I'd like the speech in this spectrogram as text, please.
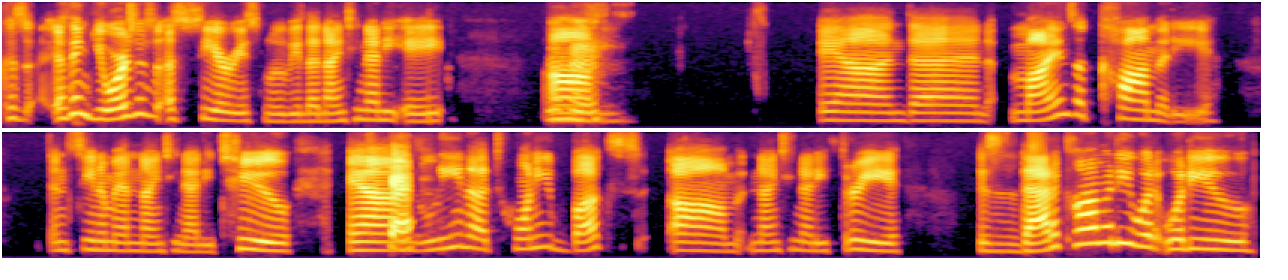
because I think yours is a serious movie, the 1998. Mhm. Um, and then mine's a comedy, Encino Man 1992, and Lena 20 bucks, um, 1993. Is that a comedy? What What do you?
